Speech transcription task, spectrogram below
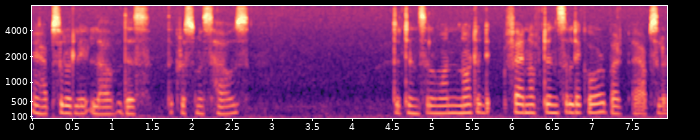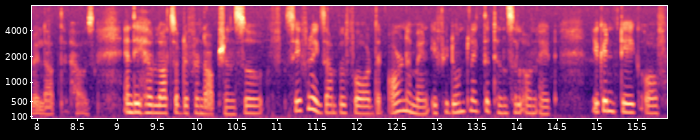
I absolutely love this the Christmas house the tinsel one. Not a fan of tinsel decor but I absolutely love that house. And they have lots of different options. So say for example for that ornament if you don't like the tinsel on it you can take off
